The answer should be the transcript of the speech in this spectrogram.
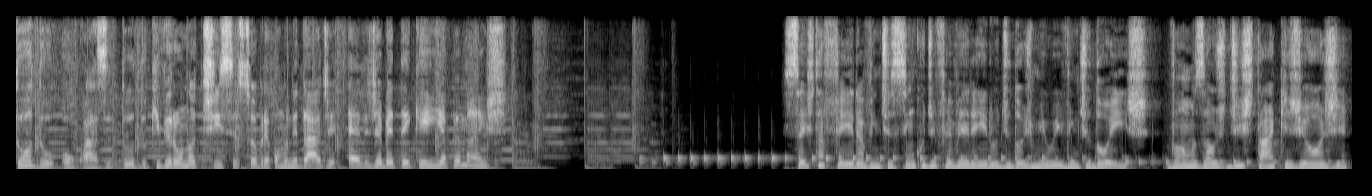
Tudo, ou quase tudo, que virou notícia sobre a comunidade LGBTQIAP+. Sexta-feira, 25 de fevereiro de 2022. Vamos aos destaques de hoje.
